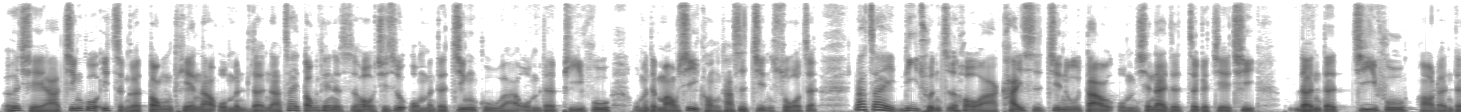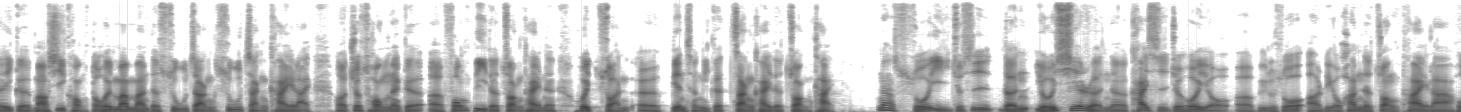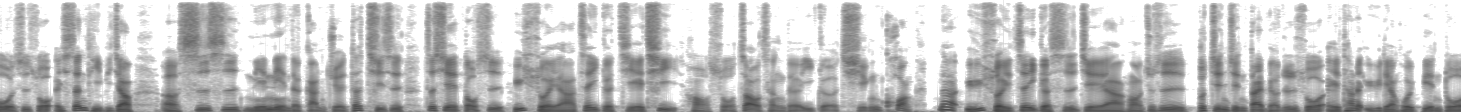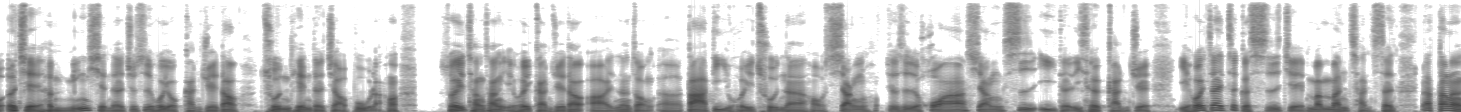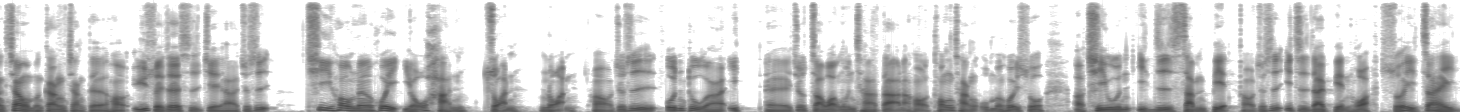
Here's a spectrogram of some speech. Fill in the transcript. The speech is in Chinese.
而且啊，经过一整个冬天呢，我们人呢，在冬天的时候，其实我们的筋骨啊、我们的皮肤、我们的毛细孔，它是紧缩着。那在立春之后啊，开始进入到我们现在的这个节气，人的肌肤，好，人的一个毛细孔都会慢慢的舒张、舒展开来，哦，就从那个呃封闭的状态呢，会转而变成一个张开的状态。那所以就是人有一些人呢，开始就会有呃，比如说呃流汗的状态啦，或者是说诶身体比较呃湿湿黏黏的感觉，但其实这些都是雨水啊这个节气哈所造成的一个情况。那雨水这一个时节啊哈，就是不仅仅代表就是说诶它的雨量会变多，而且很明显的就是会有感觉到春天的脚步了哈。所以常常也会感觉到啊，那种呃大地回春啊，好香，就是花香四溢的一个感觉，也会在这个时节慢慢产生。那当然，像我们刚刚讲的哈，雨水这个时节啊，就是气候呢会由寒转暖，好，就是温度啊一呃就早晚温差大，然后通常我们会说啊气温一日三变，好，就是一直在变化，所以在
